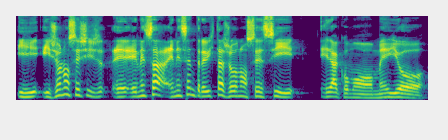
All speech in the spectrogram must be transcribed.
Y, y yo no sé si. eh, en, esa, en esa entrevista, yo no sé si era como medio.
